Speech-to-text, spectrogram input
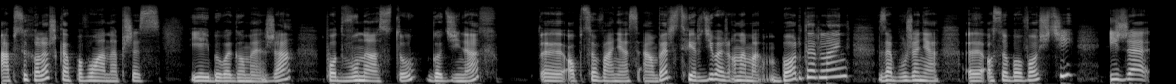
a psycholożka powołana przez jej byłego męża po 12 godzinach e, obcowania z Amber stwierdziła, że ona ma borderline, zaburzenia e, osobowości i że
